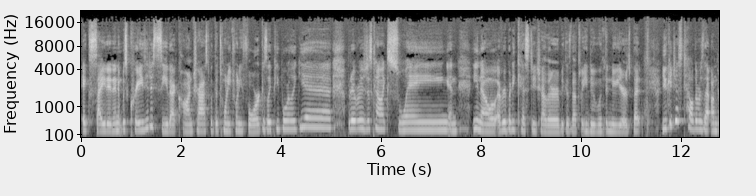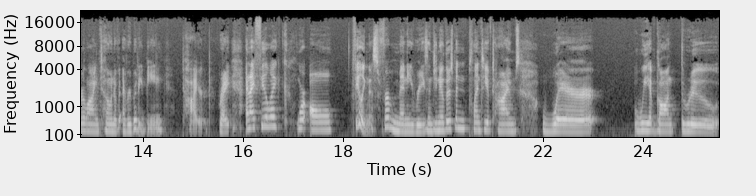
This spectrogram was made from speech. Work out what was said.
excited and it was crazy to see that contrast with the 2024 cuz like people were like, "Yeah," but everybody was just kind of like swaying and you know, everybody kissed each other because that's what you do with the New Year's, but you could just tell there was that underlying tone of everybody being tired, right? And I feel like we're all feeling this for many reasons. You know, there's been plenty of times where we have gone through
